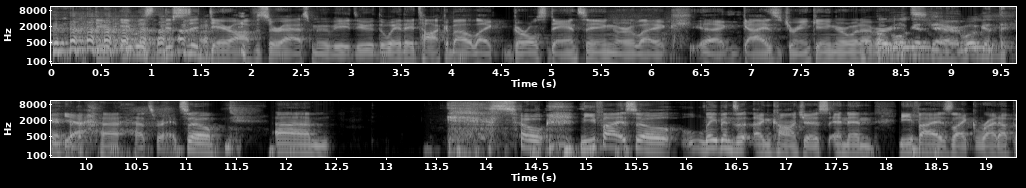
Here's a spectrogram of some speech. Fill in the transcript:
dude it was this is a dare officer ass movie dude the way they talk about like girls dancing or like uh, guys drinking or whatever we'll it's- get there. We'll get there. yeah uh, that's right so um so nephi so laban's unconscious and then nephi is like right up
